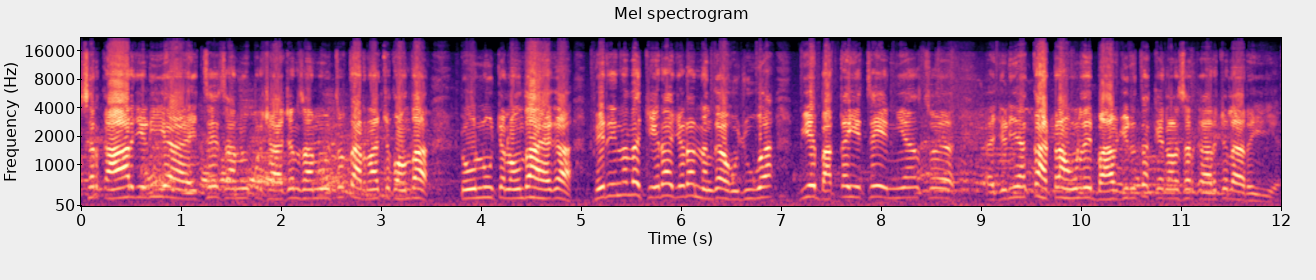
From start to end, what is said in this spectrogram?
ਸਰਕਾਰ ਜਿਹੜੀ ਆ ਇੱਥੇ ਸਾਨੂੰ ਪ੍ਰਸ਼ਾਸਨ ਸਾਨੂੰ ਇੱਥੋਂ ਧਰਨਾ ਚੁਕਾਉਂਦਾ ਟੋਲ ਨੂੰ ਚਲਾਉਂਦਾ ਹੈਗਾ ਫਿਰ ਇਹਨਾਂ ਦਾ ਚਿਹਰਾ ਜਿਹੜਾ ਨੰਗਾ ਹੋ ਜਾਊਗਾ ਵੀ ਇਹ ਵਾਕਈ ਇੱਥੇ ਇੰਨੀਆਂ ਜਿਹੜੀਆਂ ਘਾਟਾਂ ਹੋਣ ਦੇ ਬਾਵਜੂਦ ਧੱਕੇ ਨਾਲ ਸਰਕਾਰ ਚਲਾ ਰਹੀ ਹੈ।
